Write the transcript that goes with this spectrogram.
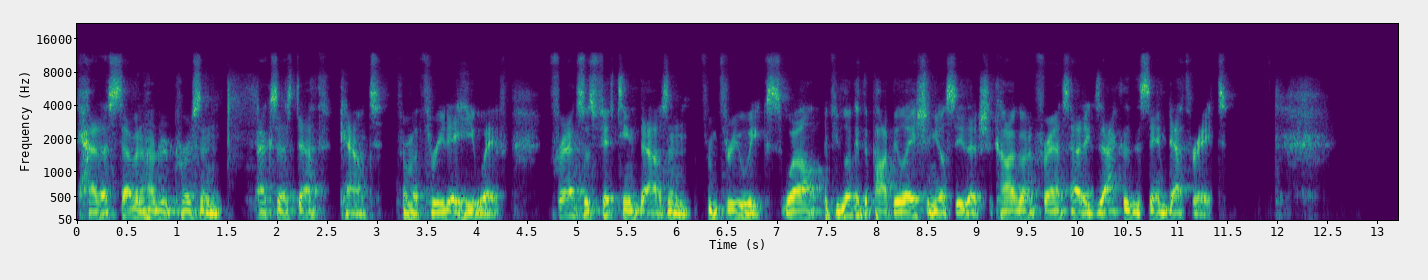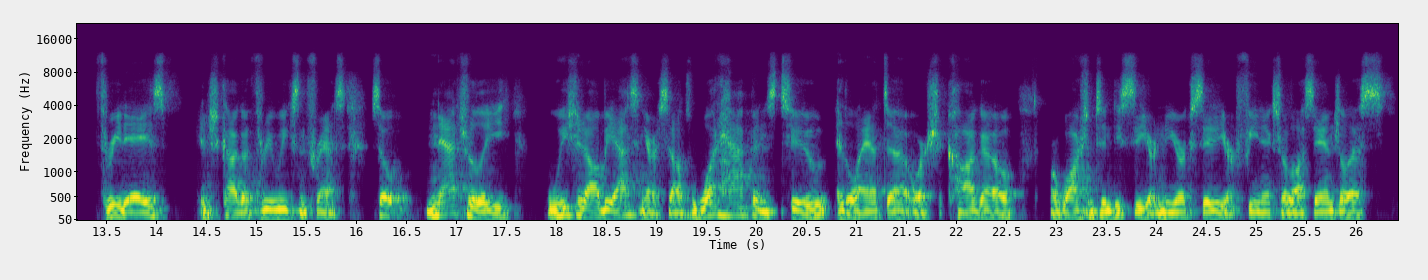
had a 700 person excess death count from a three day heat wave. France was 15,000 from three weeks. Well, if you look at the population, you'll see that Chicago and France had exactly the same death rate. Three days in Chicago, three weeks in France. So naturally, we should all be asking ourselves what happens to Atlanta or Chicago or Washington, D.C. or New York City or Phoenix or Los Angeles?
